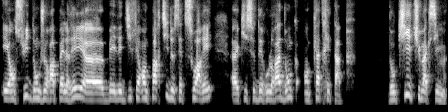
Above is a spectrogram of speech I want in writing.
et ensuite donc je rappellerai ben, les différentes parties de cette soirée qui se déroulera donc en quatre étapes. Donc qui es-tu Maxime?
